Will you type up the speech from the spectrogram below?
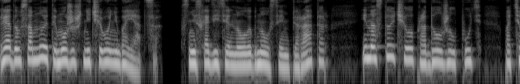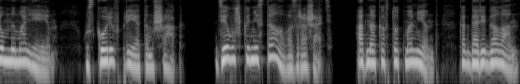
рядом со мной ты можешь ничего не бояться», — снисходительно улыбнулся император и настойчиво продолжил путь по темным аллеям, ускорив при этом шаг. Девушка не стала возражать. Однако в тот момент, когда Регалан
